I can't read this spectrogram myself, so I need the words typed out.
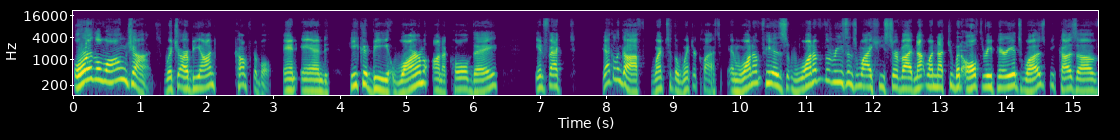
or the long johns, which are beyond comfortable, and and he could be warm on a cold day. In fact, Declan Goff went to the Winter Classic, and one of his one of the reasons why he survived not one, not two, but all three periods was because of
